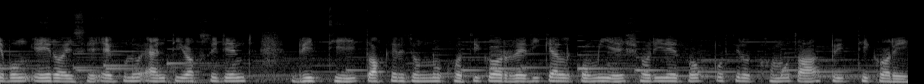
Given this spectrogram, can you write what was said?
এবং এ রয়েছে। এগুলো অ্যান্টিঅক্সিডেন্ট বৃদ্ধি, ত্বকের জন্য ক্ষতিকর, রেডিক্যাল কমিয়ে শরীরের রোগ প্রতিরোধ ক্ষমতা বৃদ্ধি করে।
